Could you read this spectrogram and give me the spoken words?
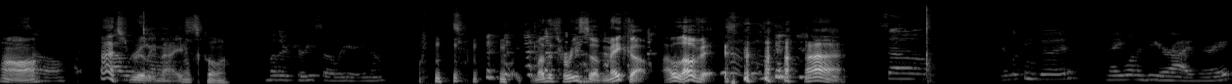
Aw, So that's that really nice. that's cool Mother Teresa over here, you know. Mother Teresa of makeup. I love it. So you're looking good. Now you want to do your eyes, right?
